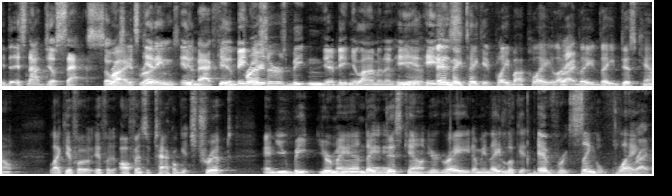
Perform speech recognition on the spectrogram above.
it, it's not just sacks. So right, it's, it's right. getting It's in the backfield, getting beating your, pressures, beating yeah, beating your lineman, and he Yeah, he and is, they take it play by play. Like Right. they they discount like if a if an offensive tackle gets tripped and you beat your man, they Mm-hmm. discount your grade. I mean, they look at every single play. right.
